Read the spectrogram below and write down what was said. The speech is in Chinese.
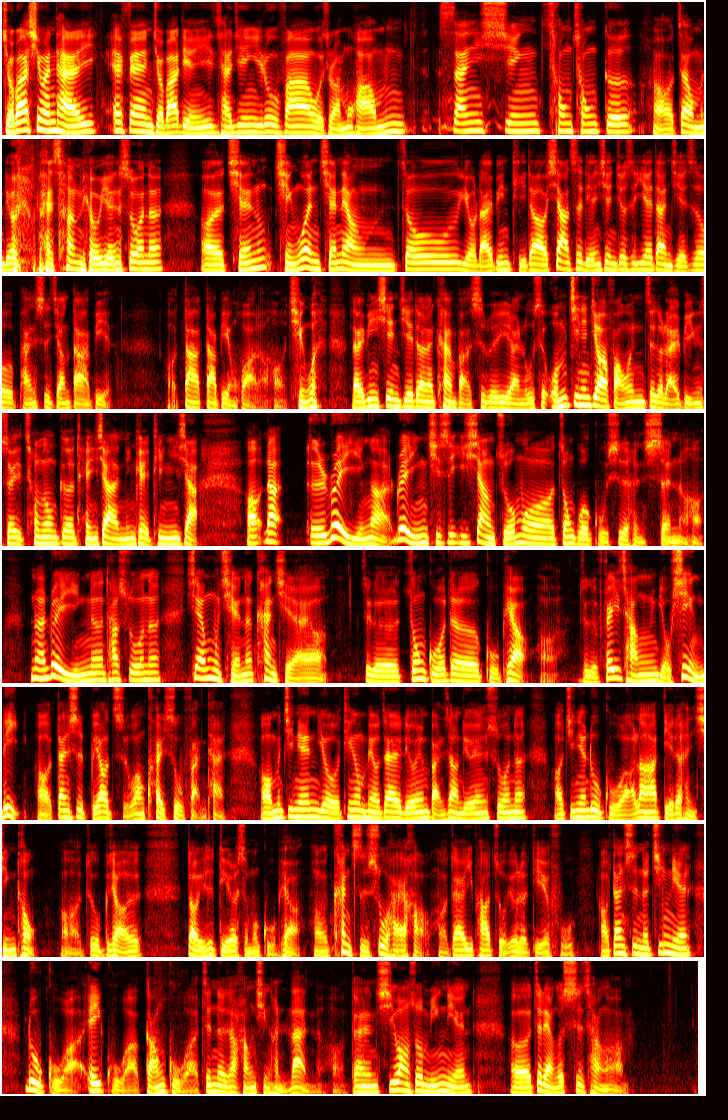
九八新闻台 FM 九八点一财经一路发，我是阮慕华。我们三星聪聪哥，好，在我们留言板上留言说呢，呃，前请问前两周有来宾提到，下次连线就是耶诞节之后盘势将大变，哦，大大变化了哈。请问来宾现阶段的看法是不是依然如此？我们今天就要访问这个来宾，所以聪聪哥，等一下您可以听一下。好，那。呃，瑞银啊，瑞银其实一向琢磨中国股市很深了哈。那瑞银呢，他说呢，现在目前呢看起来啊，这个中国的股票啊，这个非常有吸引力啊，但是不要指望快速反弹。啊，我们今天有听众朋友在留言板上留言说呢，啊，今天入股啊让他跌得很心痛。哦，这个不晓得到底是跌了什么股票。哦，看指数还好，哦，大概一趴左右的跌幅。好，但是呢，今年陆股啊、A 股啊、港股啊，真的是行情很烂了。哈，但希望说明年，呃，这两个市场啊，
